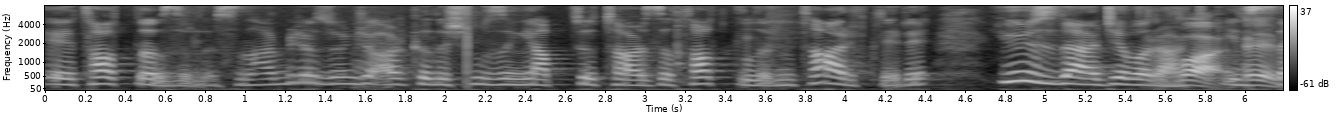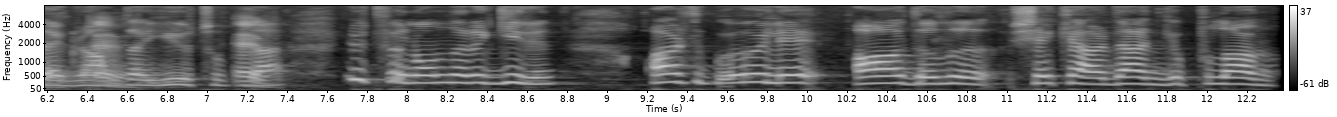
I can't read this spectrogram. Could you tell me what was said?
e, tatlı hazırlasınlar. Biraz önce arkadaşımızın yaptığı tarzda tatlıların tarifleri yüzlerce var artık Var, evet, Instagram'da, evet, YouTube'da. evet. Lütfen onlara girin. Artık öyle ağdalı, şekerden yapılan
